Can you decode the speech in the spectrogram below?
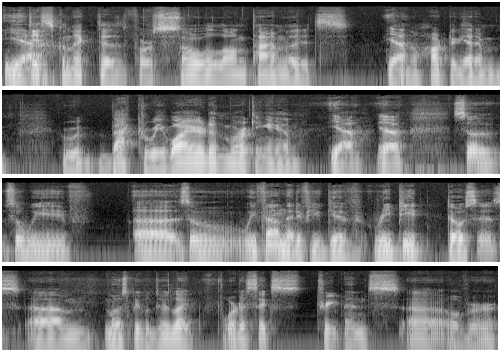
Yeah, disconnected for so long time that it's yeah. you know, hard to get them re- back rewired and working again. Yeah, yeah. So so we've uh, so we found that if you give repeat doses, um, most people do like four to six treatments uh, over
